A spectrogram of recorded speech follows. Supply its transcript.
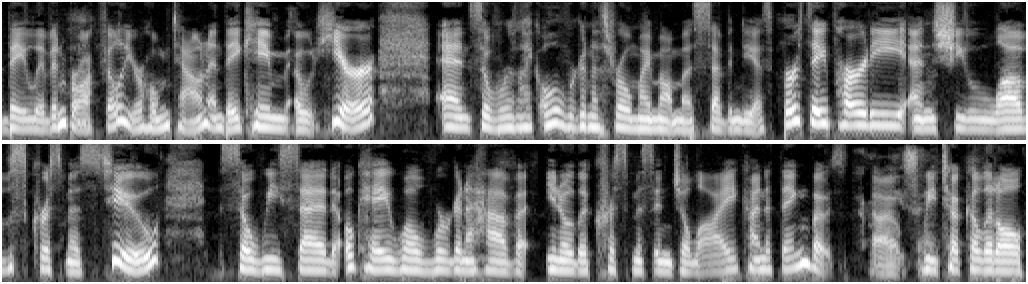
they live in Brockville, your hometown, and they came out here. And so we're like, oh, we're going to throw my mom a 70th birthday party. And she loves Christmas too. So we said, okay, well, we're going to have, you know, the Christmas in July kind of thing. But uh, we took a little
